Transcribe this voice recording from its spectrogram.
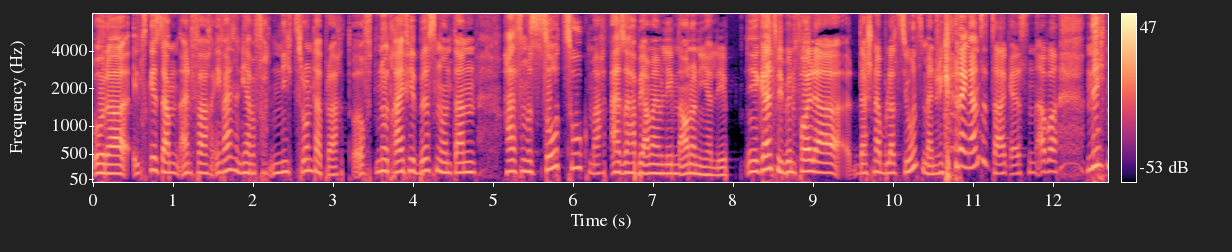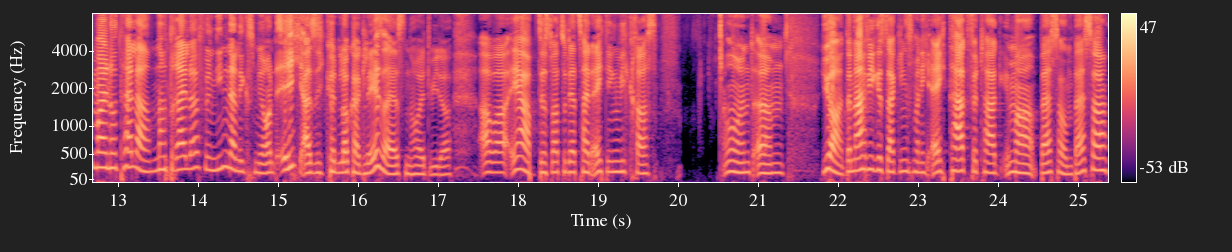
oder insgesamt einfach, ich weiß nicht, ich habe einfach nichts runtergebracht. Oft nur drei, vier Bissen und dann hat es mir so zugemacht. Also habe ich an meinem Leben auch noch nie erlebt. Kennt ich bin voll der, der Schnabulationsmensch. Ich kann den ganzen Tag essen, aber nicht mal Nutella. Nach drei Löffeln ging da nichts mehr. Und ich, also ich könnte locker Gläser essen heute wieder. Aber ja, das war zu der Zeit echt irgendwie krass. Und ähm, ja, danach, wie gesagt, ging es mir nicht echt Tag für Tag immer besser und besser.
